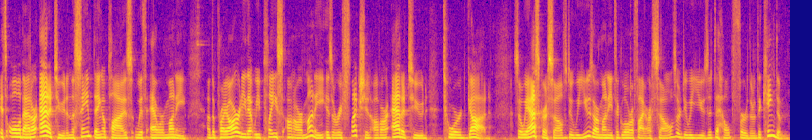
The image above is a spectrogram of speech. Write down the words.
it's all about our attitude, and the same thing applies with our money. Uh, the priority that we place on our money is a reflection of our attitude toward God. So we ask ourselves do we use our money to glorify ourselves, or do we use it to help further the kingdom?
